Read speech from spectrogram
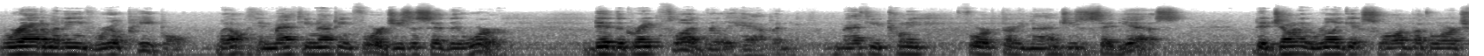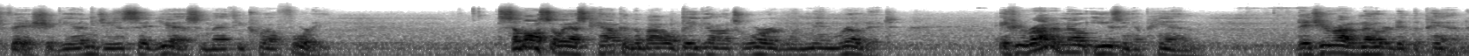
were Adam and Eve real people? Well, in Matthew 19:4, Jesus said they were. Did the great flood really happen? Matthew 24:39, Jesus said yes. Did Jonah really get swallowed by the large fish? Again, Jesus said yes in Matthew 12:40. Some also ask, how can the Bible be God's Word when men wrote it? If you write a note using a pen, did you write a note or did the pen?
